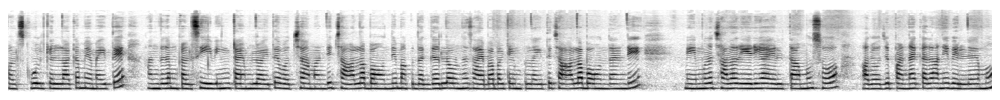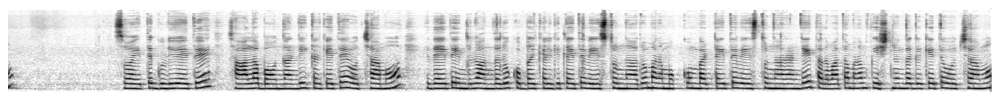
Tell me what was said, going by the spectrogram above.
వాళ్ళు స్కూల్కి వెళ్ళాక మేమైతే అందరం కలిసి ఈవినింగ్ టైంలో అయితే వచ్చామండి. చాలా బాగుంది. మాకు దగ్గరలో ఉన్న సాయిబాబా టెంపుల్ అయితే చాలా బాగుందండి. మేము కూడా చాలా రేర్గా వెళ్తాము. సో ఆ రోజు పండగ కదా అని వెళ్ళాము. సో అయితే గుడి అయితే చాలా బాగుందండి. ఇక్కడికైతే వచ్చాము. ఇదైతే ఇందులో అందరూ కొబ్బరికాయలకి అయితే వేస్తున్నారు. మనం మొక్కం బట్టి అయితే వేస్తున్నారండి. తర్వాత మనం కృష్ణుని దగ్గరికి అయితే వచ్చాము.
